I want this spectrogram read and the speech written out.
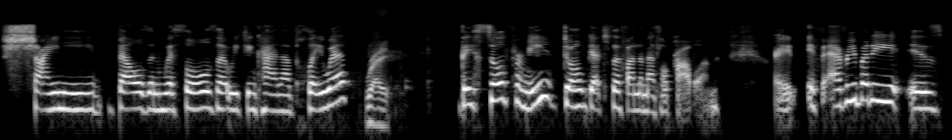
shiny bells and whistles that we can kind of play with. Right. They still, for me, don't get to the fundamental problem. Right. If everybody is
